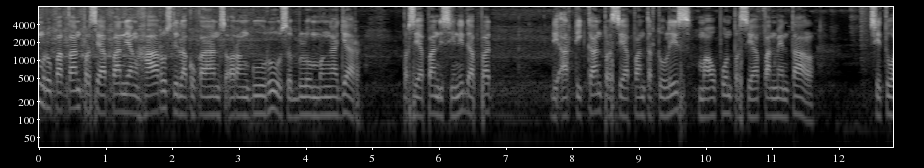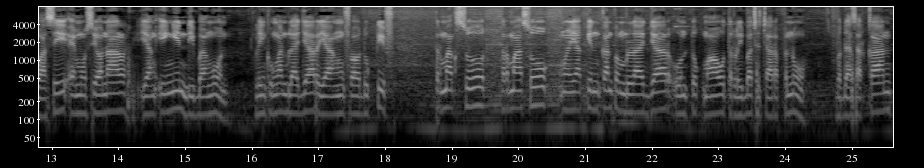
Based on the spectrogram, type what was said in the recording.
merupakan persiapan yang harus dilakukan seorang guru sebelum mengajar. Persiapan di sini dapat diartikan persiapan tertulis maupun persiapan mental. Situasi emosional yang ingin dibangun, lingkungan belajar yang produktif, termasuk termasuk meyakinkan pembelajar untuk mau terlibat secara penuh berdasarkan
